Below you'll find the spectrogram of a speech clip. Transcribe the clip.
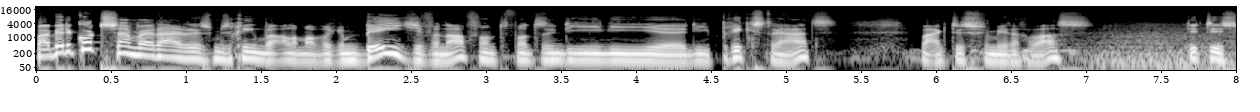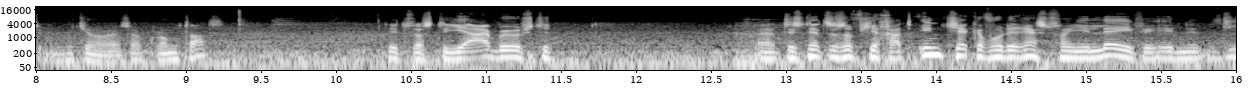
Maar binnenkort zijn wij daar dus misschien wel allemaal weer een beetje vanaf. Want, want die, die, eh, die prikstraat, waar ik dus vanmiddag was. Dit is, moet je horen, zo klonk dat. Dit was de jaarbeurs. te- eh, het is net alsof je gaat inchecken voor de rest van je leven. In het,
